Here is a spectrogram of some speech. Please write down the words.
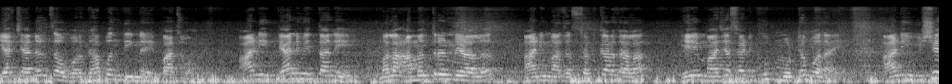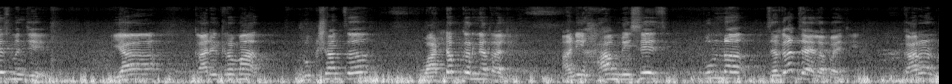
या चॅनलचा वर्धापन दिन आहे पाचवा. आणि त्यानिमित्ताने मला आमंत्रण मिळालं आणि माझा सत्कार झाला. हे माझ्यासाठी खूप मोठं पण आहे. आणि विशेष म्हणजे या कार्यक्रमात वृक्षांचं वाटप करण्यात आली आणि हा मेसेज पूर्ण जगात जायला पाहिजे. कारण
